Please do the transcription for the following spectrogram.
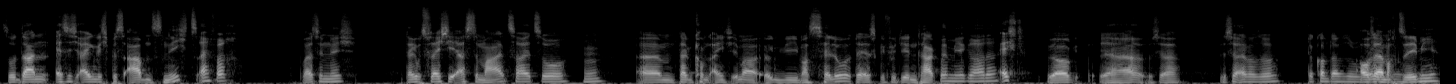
So, dann esse ich eigentlich bis abends nichts einfach. Weiß ich nicht. Da gibt es vielleicht die erste Mahlzeit so. Hm? Ähm, dann kommt eigentlich immer irgendwie Marcello, der ist gefühlt jeden Tag bei mir gerade. Echt? Ja, ja, ist ja, ist ja einfach so. Da kommt einfach so. Außer er macht Semi.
